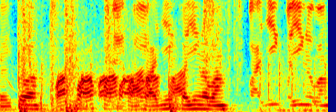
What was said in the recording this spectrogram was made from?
เห็นเหลืออีกตัวขวาขวาขวาขวาขวายิงขวายิงระวังขวายิงขวายิงระวัง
